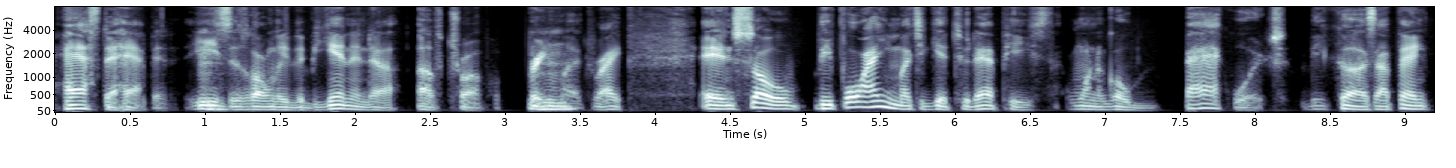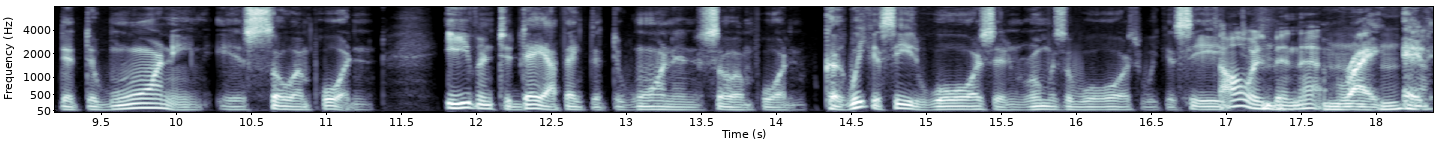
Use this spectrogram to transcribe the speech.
has to happen. These is only the beginning of, of trouble, pretty Mhm. much, right? And so before I even much get to that piece, I want to go backwards because I think that the warning is so important. Even today, I think that the warning is so important because we can see wars and rumors of wars. We can see It's always been that. way. Right. Mhm. And,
